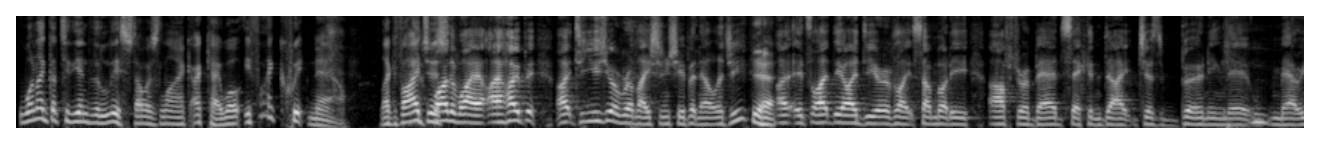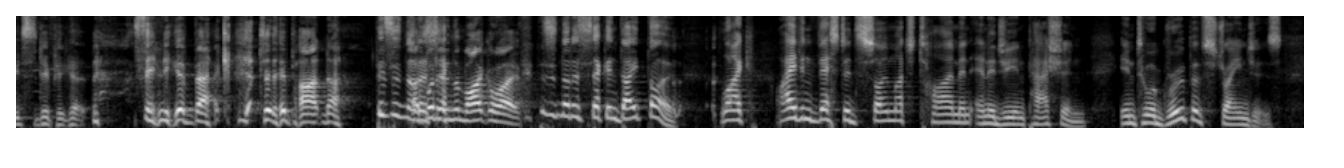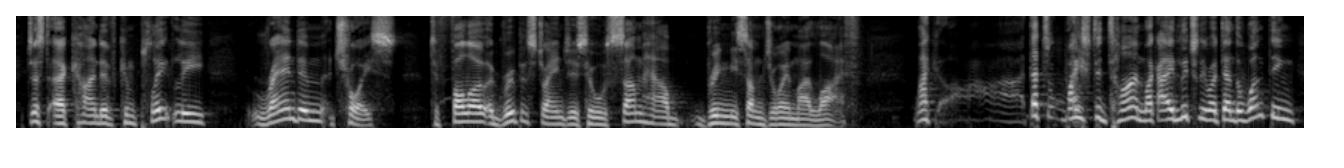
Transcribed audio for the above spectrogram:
when I got to the end of the list, I was like, okay, well, if I quit now, like if I just, By the way, I hope it, uh, to use your relationship analogy. Yeah. uh, it's like the idea of like somebody after a bad second date just burning their marriage certificate, sending it back to their partner. this is not I a put it in the microwave. this is not a second date though. Like I've invested so much time and energy and passion into a group of strangers, just a kind of completely random choice to follow a group of strangers who will somehow bring me some joy in my life. Like, uh, that's wasted time. Like, I literally wrote down the one thing,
